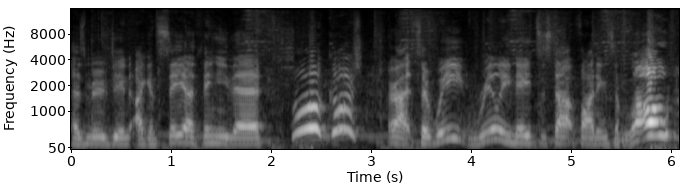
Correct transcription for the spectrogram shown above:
has moved in. I can see a thingy there. Oh gosh. All right, so we really need to start finding some. Oh!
